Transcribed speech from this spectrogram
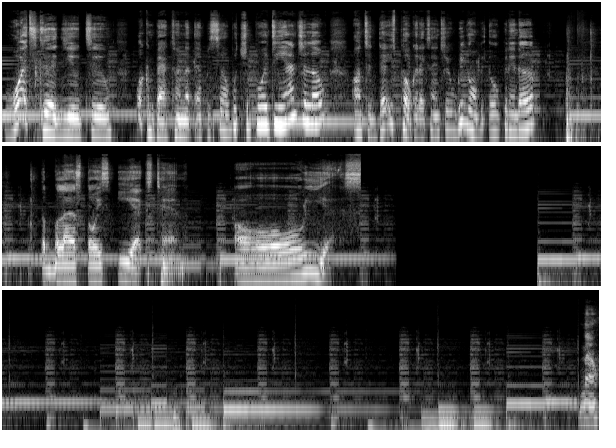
What's good, YouTube? Welcome back to another episode with your boy D'Angelo. On today's Pokedex entry, we're gonna be opening up the Blastoise EX Tin. Oh, yes. Now,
